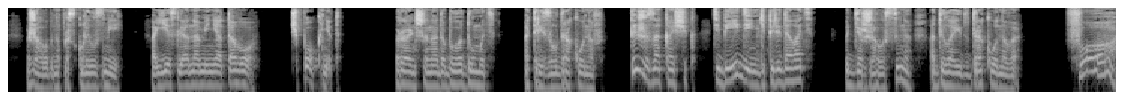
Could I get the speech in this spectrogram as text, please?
— жалобно проскулил змей. «А если она меня того? Чпокнет?» «Раньше надо было думать», — отрезал Драконов. «Ты же заказчик, тебе и деньги передавать», — поддержала сына Аделаида Драконова. «Фу!»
